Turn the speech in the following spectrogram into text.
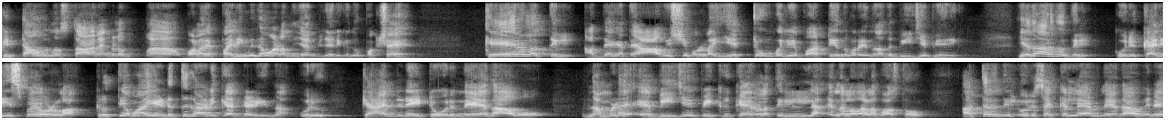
കിട്ടാവുന്ന സ്ഥാനങ്ങളും വളരെ പരിമിതമാണെന്ന് ഞാൻ വിചാരിക്കുന്നു. പക്ഷേ കേരളത്തിൽ അദ്ദേഹത്തെ ആവശ്യമുള്ള ഏറ്റവും വലിയ പാർട്ടി എന്ന് പറയുന്നത് അത് ബി ജെ പി ആയിരിക്കും. യഥാർത്ഥത്തിൽ ഒരു കരിസ്മയുള്ള കൃത്യമായി എടുത്തു കാണിക്കാൻ കഴിയുന്ന ഒരു കാൻഡിഡേറ്റോ ഒരു നേതാവോ നമ്മുടെ ബി ജെ പിക്ക് കേരളത്തിൽ ഇല്ല എന്നുള്ളതാണ് വാസ്തവം. അത്തരത്തിൽ ഒരു സെക്കൻഡ് ലെയർ നേതാവിനെ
